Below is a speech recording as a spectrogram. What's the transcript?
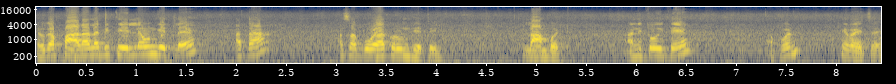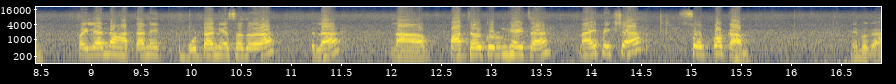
हे बघा पानाला मी तेल लावून घेतलं आहे आता असा गोळा करून घेते. लांबट. आणि तो इथे आपण ठेवायचा आहे पहिल्यांदा हाताने बोटाने असा जरा त्याला ला पातळ करून घ्यायचा. नाहीपेक्षा सोपं काम. हे बघा.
